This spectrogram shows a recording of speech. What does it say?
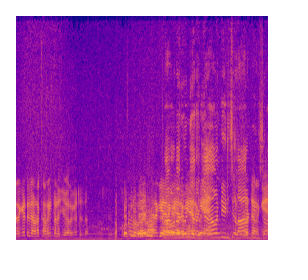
ഇറങ്ങിയിട്ടില്ല അവിടെ കറങ്ങി കളിക്കും ഇറങ്ങിയിട്ടില്ല. ആ, വണ്ടി ഇടിച്ചോളാ ആ വണ്ടി ഇടിച്ചോളാ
